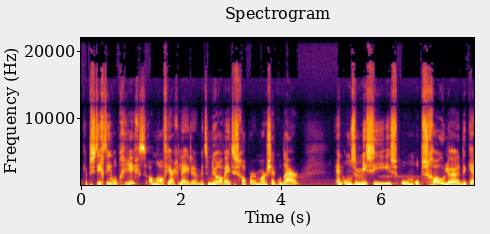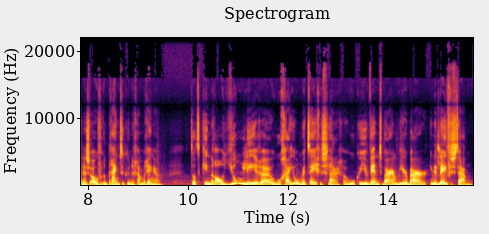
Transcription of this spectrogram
ik heb een stichting opgericht anderhalf jaar geleden met een neurowetenschapper, Marcia Goddard. En onze missie is om op scholen de kennis over het brein te kunnen gaan brengen. Dat kinderen al jong leren hoe ga je om met tegenslagen. Hoe kun je wendbaar en weerbaar in het leven staan.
